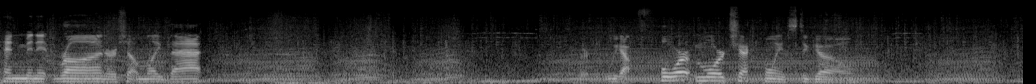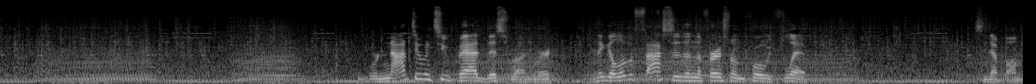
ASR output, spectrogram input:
10 minute run or something like that. We got four more checkpoints to go. we're not doing too bad this run. We're, I think, a little bit faster than the first one before we flip. See that bump?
